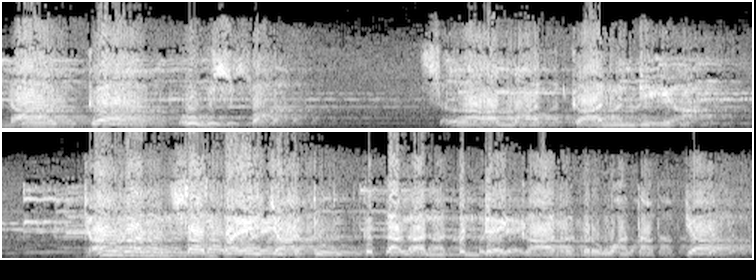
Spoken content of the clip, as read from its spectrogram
Naga Puspa. Selamatkan dia. Jangan sampai jatuh ke tangan pendekar berwatak jahat.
